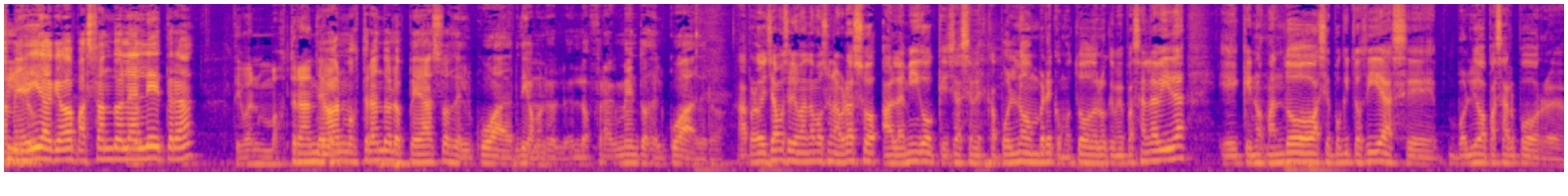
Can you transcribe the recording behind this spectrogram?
sí, medida lo- que va pasando la letra te van mostrando. te van mostrando los pedazos del cuadro, digamos los, los fragmentos del cuadro. Aprovechamos y le mandamos un abrazo al amigo que ya se me escapó el nombre, como todo lo que me pasa en la vida, eh, que nos mandó hace poquitos días, eh, volvió a pasar por eh,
